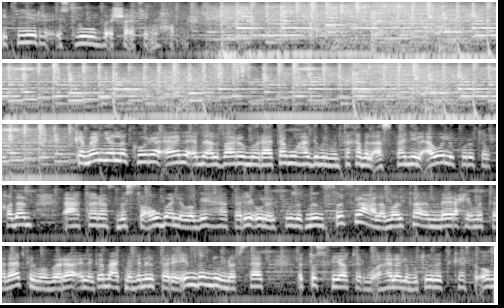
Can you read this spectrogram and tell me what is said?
كتير أسلوب الشياطين الحمر كمان يلا كورة. قال إن ألفارو موراتا مهاجم المنتخب الأسباني الأول لكرة القدم اعترف بالصعوبه اللي واجهها فريقه للفوز 2-0 على مالطا امبارح يوم الثلاث في المباراة اللي جمعت ما بين الفريقين ضمن منافسات التصفيات المؤهلة لبطولة كأس أمم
